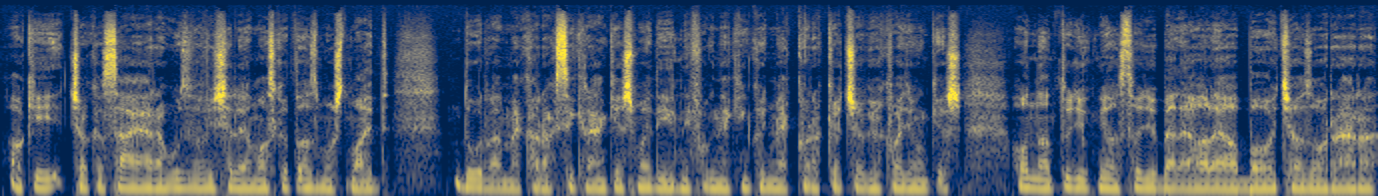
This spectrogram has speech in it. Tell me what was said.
aki csak a szájára húzva viseli a maszkot, az most majd durván megharagszik ránk, és majd írni fog nekünk, hogy mekkora köcsögök vagyunk, és honnan tudjuk mi azt, hogy ő belehal-e abba, hogyha az orrára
